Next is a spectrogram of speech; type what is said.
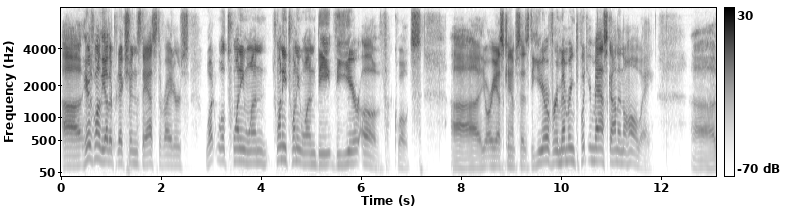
Uh, here's one of the other predictions. They asked the writers, "What will 21 2021 be the year of?" Quotes. Uh, Yori Camp says, "The year of remembering to put your mask on in the hallway." Uh,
